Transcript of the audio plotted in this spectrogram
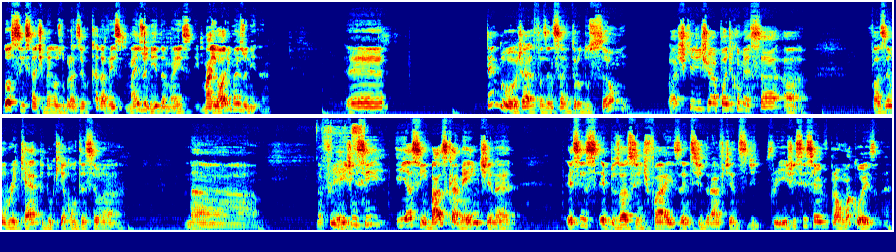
dos Cincinnati Bengals do Brasil cada vez mais unida, mais maior e mais unida. Né? É... Tendo já fazendo essa introdução, acho que a gente já pode começar a fazer um recap do que aconteceu na, na, na Free Agency. E assim, basicamente, né? Esses episódios que a gente faz antes de draft, antes de Free Agency, serve para uma coisa, né?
